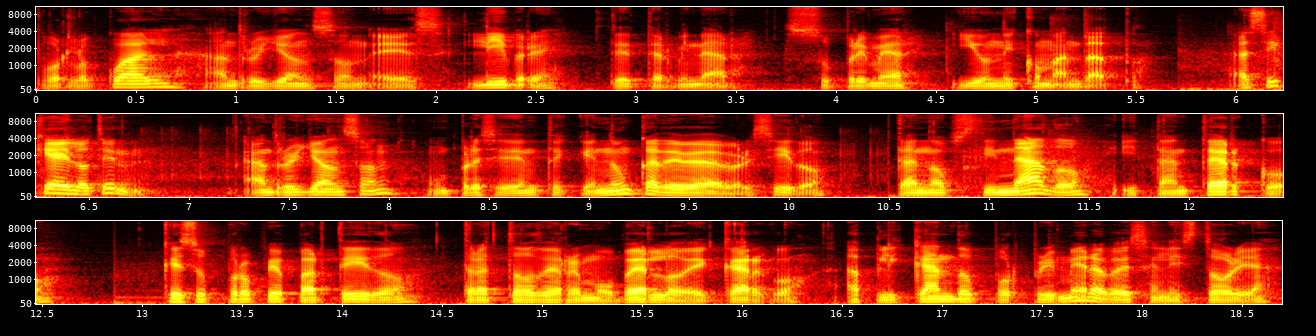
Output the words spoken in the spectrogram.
Por lo cual, Andrew Johnson es libre de terminar su primer y único mandato. Así que ahí lo tienen. Andrew Johnson, un presidente que nunca debe haber sido, tan obstinado y tan terco que su propio partido trató de removerlo del cargo, aplicando por primera vez en la historia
